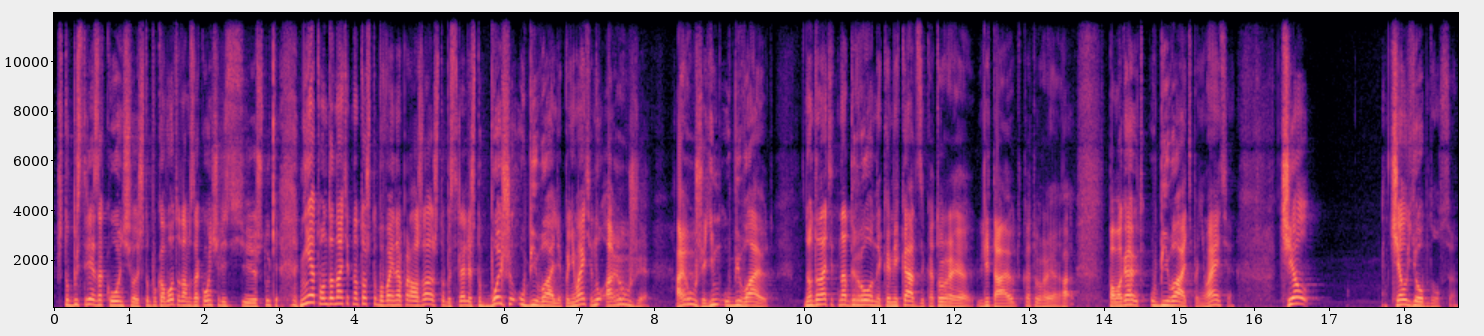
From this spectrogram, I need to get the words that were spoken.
чтобы быстрее закончилось, чтобы у кого-то там закончились э, штуки. Нет, он донатит на то, чтобы война продолжалась, чтобы стреляли, чтобы больше убивали, понимаете? Ну, оружие. Оружие, им убивают. Но он донатит на дроны, камикадзе, которые летают, которые а, помогают убивать, понимаете? Чел Чел ёбнулся,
